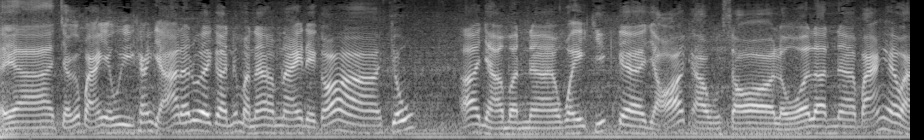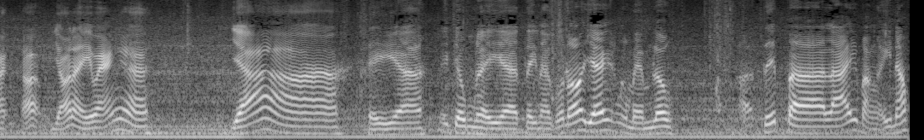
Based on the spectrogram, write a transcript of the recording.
thì à, chào các bạn và quý khán giả đến với kênh của mình. À, hôm nay thì có à, chú à, nhờ mình à, quay chiếc à, vỏ cầu sò lụa lên à, bán các bạn. Đó vỏ này bán à, giá à, thì à, nói chung thì à, tiền nào của đó giá rất là mềm luôn. À, tiếp à, lái bằng inox.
